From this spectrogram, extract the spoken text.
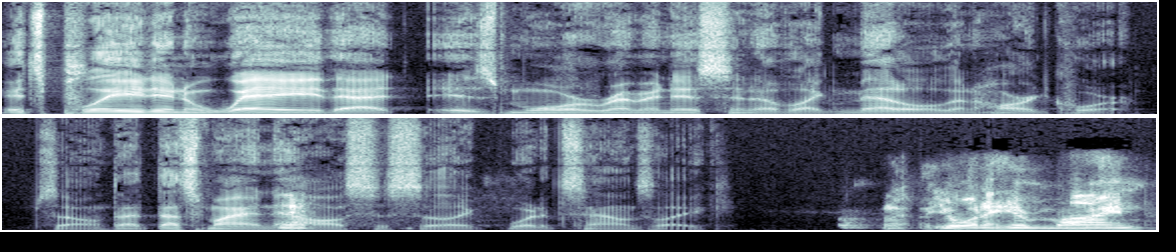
it's played in a way that is more reminiscent of like metal than hardcore. So that that's my analysis of like what it sounds like. You want to hear mine?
